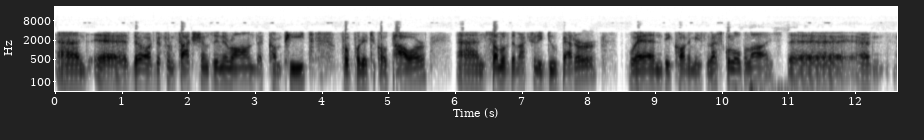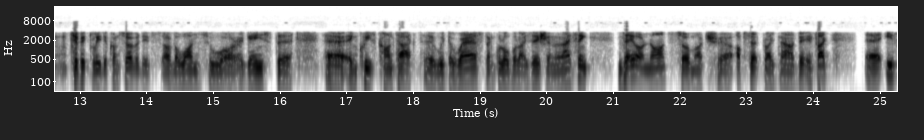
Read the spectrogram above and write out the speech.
And uh, there are different factions in Iran that compete for political power, and some of them actually do better when the economy is less globalized. Uh, and typically, the conservatives are the ones who are against the uh, increased contact uh, with the West and globalization. And I think they are not so much uh, upset right now. They, in fact, uh, if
